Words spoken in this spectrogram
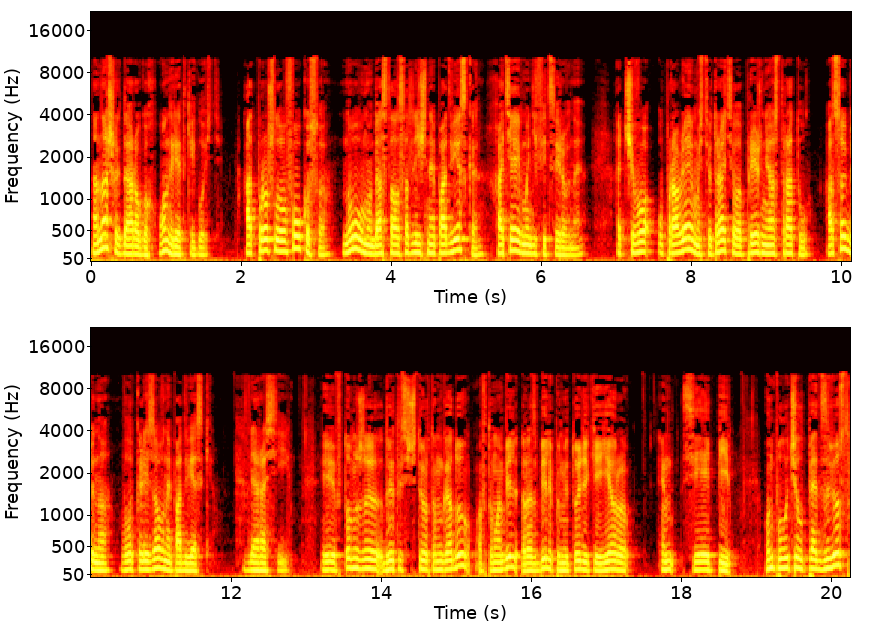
На наших дорогах он редкий гость. От прошлого фокуса новому досталась отличная подвеска, хотя и модифицированная, отчего управляемость утратила прежнюю остроту, особенно в локализованной подвеске для России. И в том же 2004 году автомобиль разбили по методике Euro NCAP – он получил 5 звезд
